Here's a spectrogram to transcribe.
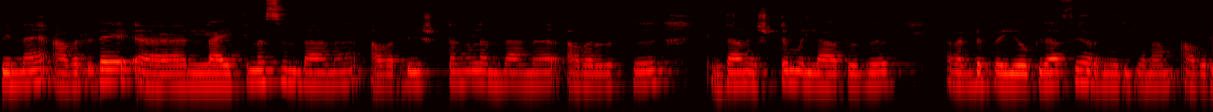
പിന്നെ അവരുടെ ലൈക്ക്നെസ് എന്താണ് അവരുടെ ഇഷ്ടങ്ങൾ എന്താണ് അവർക്ക് എന്താണ് ഇഷ്ടമില്ലാത്തത് അവരുടെ ബയോഗ്രാഫി അറിഞ്ഞിരിക്കണം. അവർ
